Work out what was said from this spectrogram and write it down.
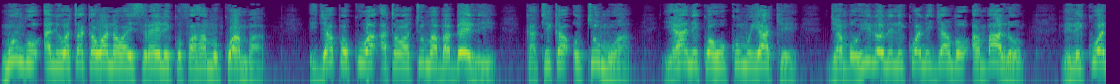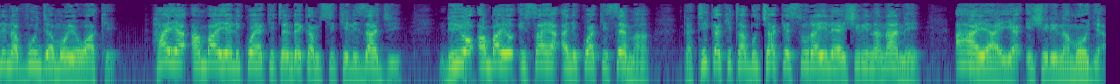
Mungu aliwataka wana wa israeli kufahamu kwamba ijapokuwa atawatuma babeli katika utumwa yani kwa hukumu yake jambo hilo lilikuwa ni jambo ambalo lilikuwa linavunja moyo wake. Haya ambayo yalikuwa yakitendeka msikilizaji ndiyo ambayo isaya alikuwa akisema katika kitabu chake sura ile ya 28 aya ya 21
